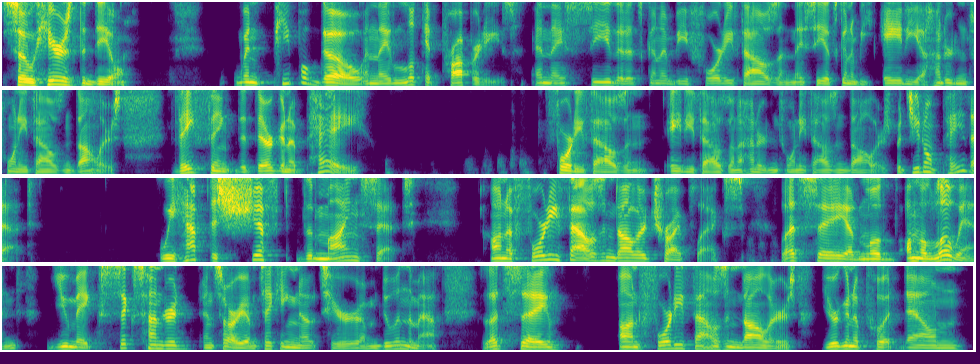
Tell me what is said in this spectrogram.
So here's the deal. When people go and they look at properties and they see that it's going to be 40,000, they see it's going to be 80, 120,000 dollars, they think that they're going to pay 40,000, 80,000, 120,000 dollars, but you don't pay that. We have to shift the mindset on a $40,000 triplex. Let's say on, low, on the low end, you make 600 and sorry, I'm taking notes here. I'm doing the math. Let's say on $40,000, you're going to put down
